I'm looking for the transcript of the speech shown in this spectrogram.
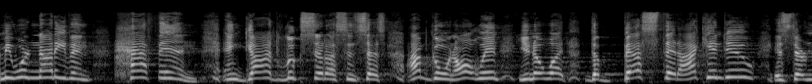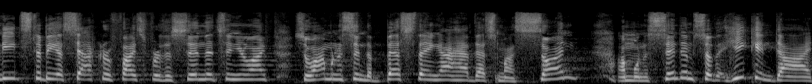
I mean, we're not even half in. And God looks at us and says, I'm going all in. You know what? The best that I can do is there needs to be a sacrifice for the sin that's in your life. So I'm going to send the best thing I have. That's my son. I'm going to send him so that he can die,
